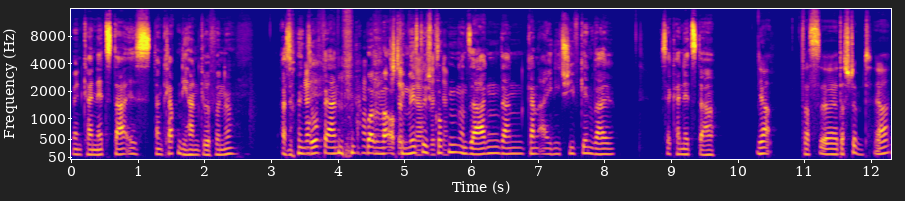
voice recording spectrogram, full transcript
wenn kein Netz da ist, dann klappen die Handgriffe, ne? Also insofern wollen wir mal Stimmt, optimistisch ja, das gucken und sagen, dann kann eigentlich nichts schiefgehen, weil ist ja kein Netz da. Ja, das, äh, das stimmt, ja.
